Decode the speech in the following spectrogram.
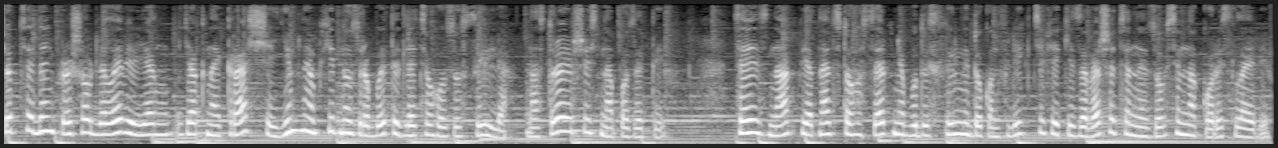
Щоб цей день пройшов для левів як- якнайкраще, їм необхідно зробити для цього зусилля, настроївшись на позитив. Цей знак 15 серпня буде схильний до конфліктів, які завершаться не зовсім на користь левів.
